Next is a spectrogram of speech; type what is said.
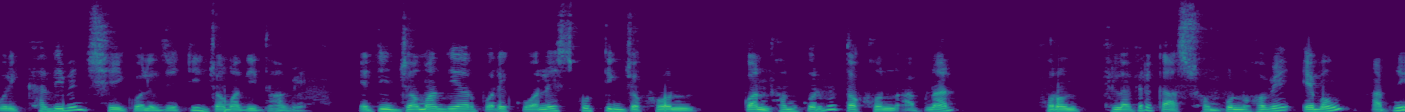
পরীক্ষা দিবেন, সেই কলেজে এটি জমা দিতে হবে। এটি জমা দেওয়ার পরে কলেজ কর্তৃক যখন কনফার্ম করবে, তখন আপনার ফর্ম ফিল কাজ সম্পূর্ণ হবে এবং আপনি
